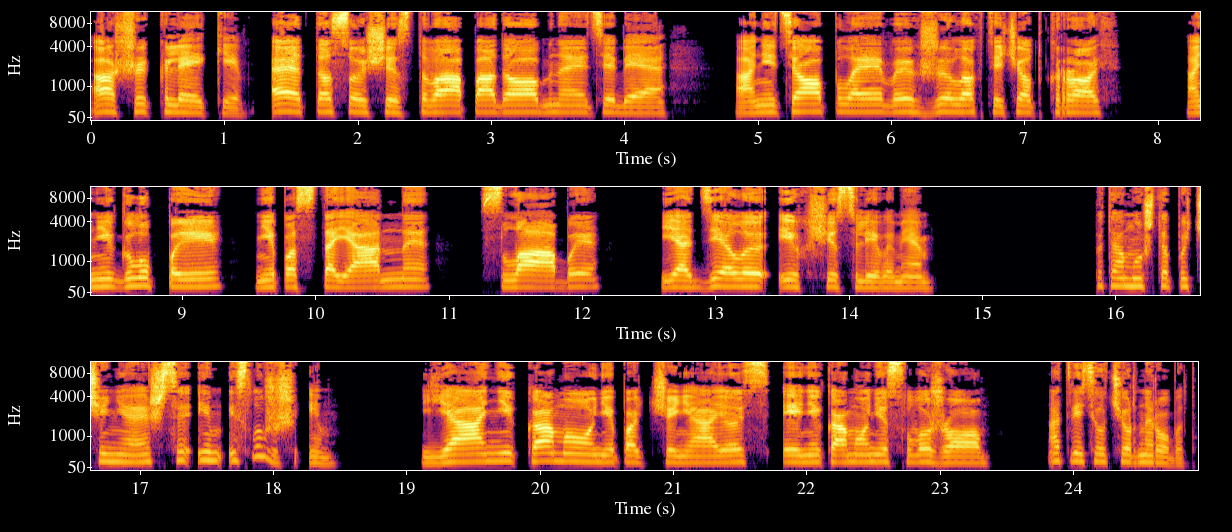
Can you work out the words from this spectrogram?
Ашиклеки — это существа, подобные тебе. Они теплые, в их жилах течет кровь. Они глупы, непостоянны, слабы. Я делаю их счастливыми. Потому что подчиняешься им и служишь им. «Я никому не подчиняюсь и никому не служу», — ответил черный робот.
